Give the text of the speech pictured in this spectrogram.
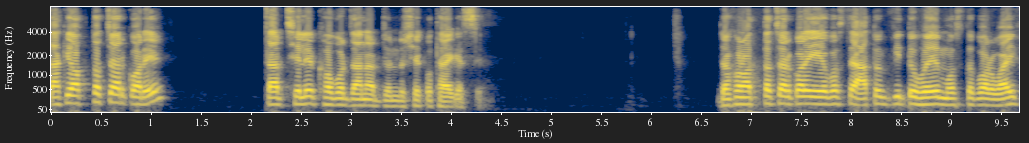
তাকে অত্যাচার করে তার ছেলের খবর জানার জন্য সে কোথায় গেছে? যখন অত্যাচার করে এই অবস্থায় আতঙ্কিত হয়ে মোস্তফার ওয়াইফ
